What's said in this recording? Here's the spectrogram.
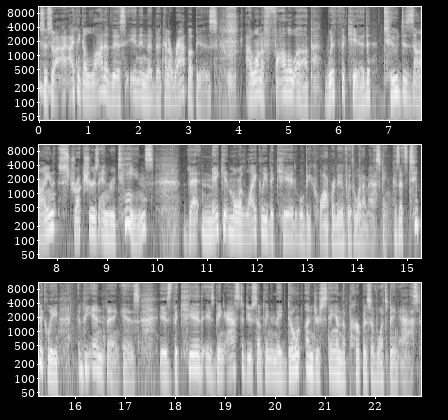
So so I, I think a lot of this in, in the, the kind of wrap up is I want to follow up with the kid to design structures and routines that make it more likely the kid will be cooperative with what I'm asking because that's typically the end thing is is the kid is being asked to do something and they don't understand the purpose of what's being asked.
